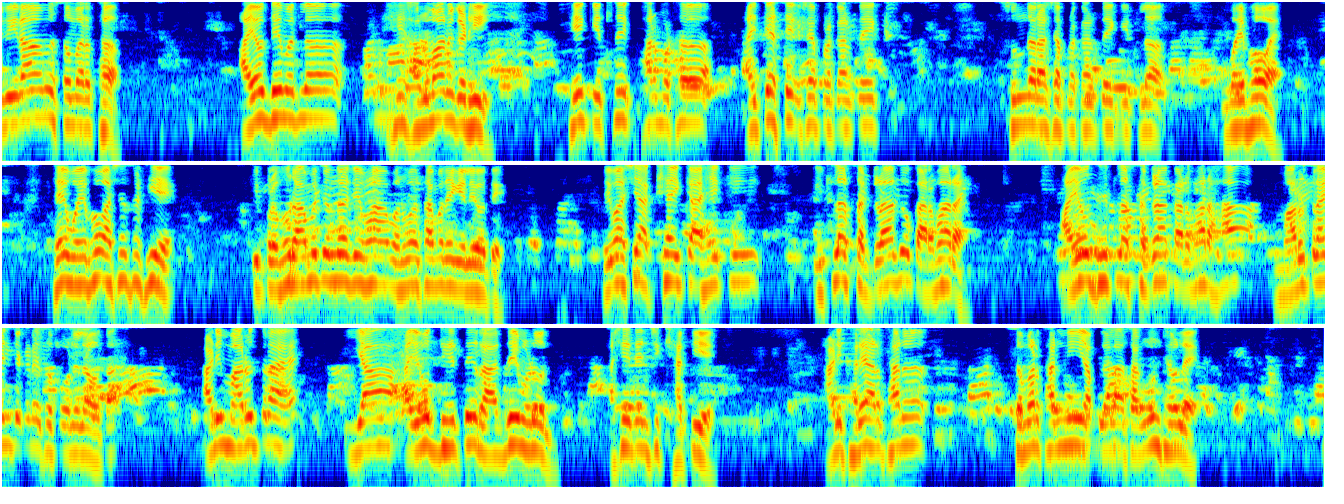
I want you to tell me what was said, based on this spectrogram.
श्रीराम समर्थ. अयोध्येमधलं हे हनुमानगढी हे एक इथलं एक फार मोठं ऐतिहासिक अशा प्रकारचं एक सुंदर अशा प्रकारचं एक इथलं वैभव आहे. हे वैभव अशासाठी आहे की प्रभू रामचंद्र जेव्हा वनवासामध्ये गेले होते तेव्हा अशी आख्यायिका आहे की इथला सगळा जो कारभार आहे अयोध्येतला सगळा कारभार हा मारुतरायांच्याकडे सोपवलेला होता. आणि मारुतराय या अयोध्येचे राजे म्हणून अशी त्यांची ख्याती आहे. आणि खऱ्या अर्थानं समर्थांनी आपल्याला सांगून ठेवलंय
